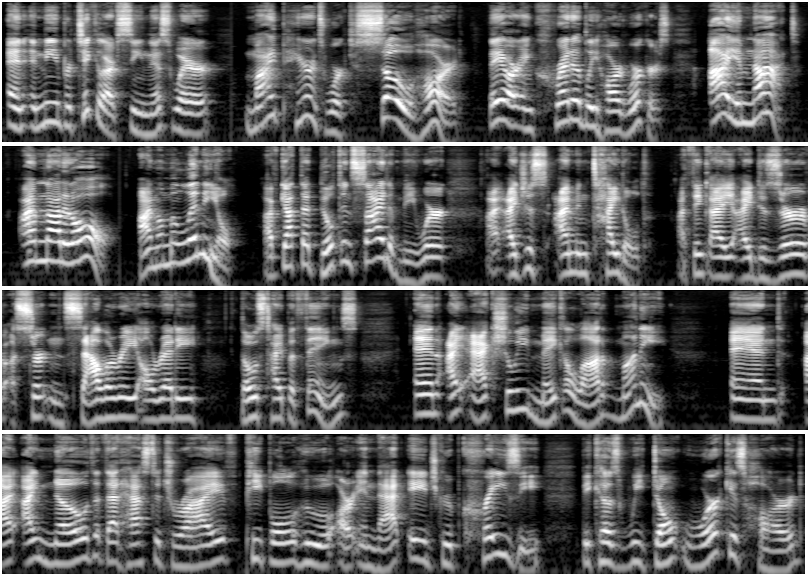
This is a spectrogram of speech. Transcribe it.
And and me in particular, I've seen this where my parents worked so hard. They are incredibly hard workers. I am not. I'm not at all. I'm a millennial. I've got that built inside of me where I, I just I'm entitled. I think I, I deserve a certain salary already, those type of things. And I actually make a lot of money. And I, I know that that has to drive people who are in that age group crazy because we don't work as hard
